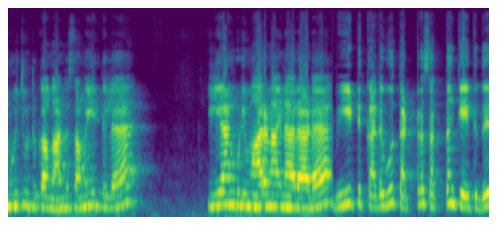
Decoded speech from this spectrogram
முழிச்சுக்கிட்டு இருக்காங்க. அந்த சமயத்தில் இளியான்குடி மாரநாயனாராட வீட்டு கதவு தட்டுற சத்தம் கேட்குது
